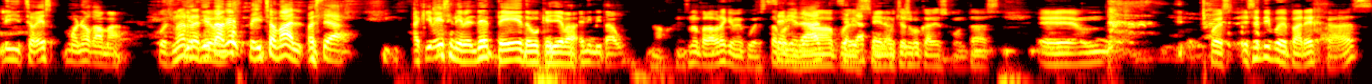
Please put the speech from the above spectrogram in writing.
Le he dicho, es monógama. Pues una Yo, yo relación... tal vez te he dicho mal. O sea, aquí veis el nivel de pedo que lleva el invitado. No, es una palabra que me cuesta Seriedad, porque ya, pues, cero, muchas vocales juntas. Eh, pues ese tipo de parejas,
